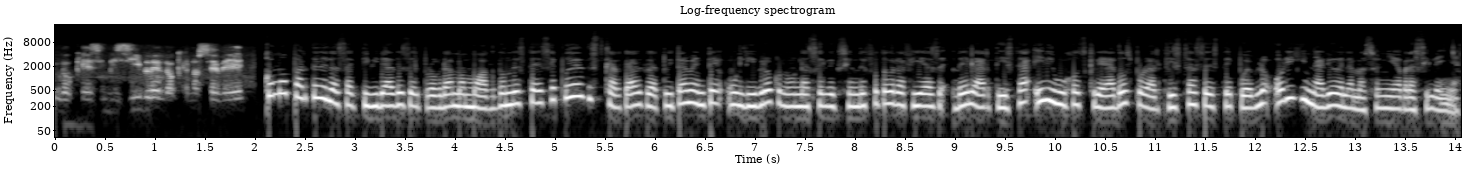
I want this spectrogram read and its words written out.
lo que es invisible, lo que no se ve. Como parte de las actividades del programa MOAC donde esté, se puede descargar gratuitamente un libro con una selección de fotografías del artista y dibujos creados por artistas de este pueblo originario de la Amazonía brasileña.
